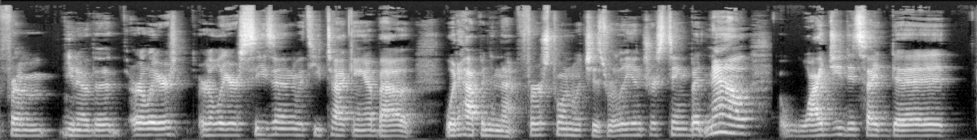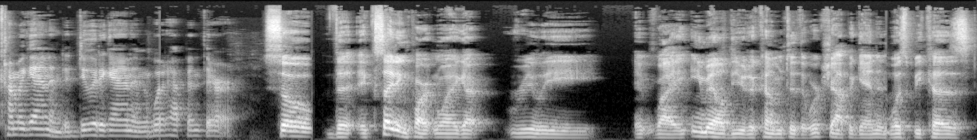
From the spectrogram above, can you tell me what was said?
from you know the earlier earlier season with you talking about what happened in that first one, which is really interesting. But now, why'd you decide to come again and to do it again, and what happened there? So the exciting part and why I got really why I emailed you to come to the workshop again was because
